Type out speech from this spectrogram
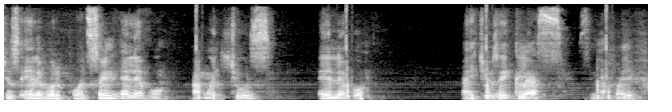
choose a level report. So in a level I'm going to choose a level I choose a class senior 5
